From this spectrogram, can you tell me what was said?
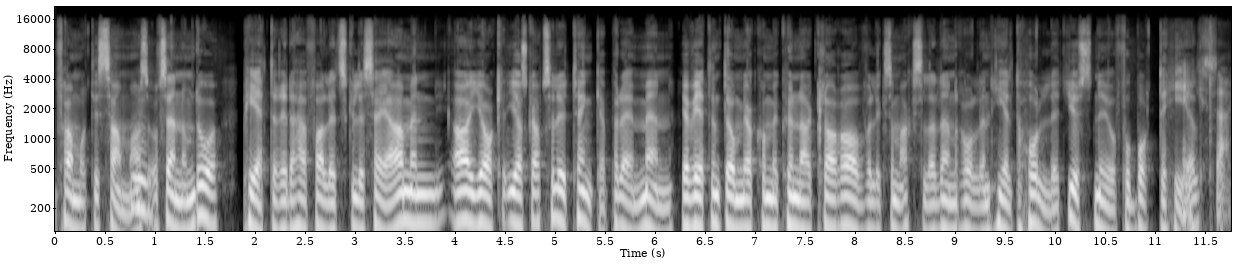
framåt tillsammans. Och sen om då Peter i det här fallet skulle säga, ja men ja, jag, jag ska absolut tänka på det, men jag vet inte om jag kommer kunna klara av att liksom axla den rollen helt och hållet just nu och få bort det helt. Exakt.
